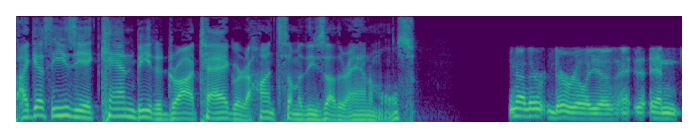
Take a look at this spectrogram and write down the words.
I guess easy it can be to draw a tag or to hunt some of these other animals. You know, there there really is, and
